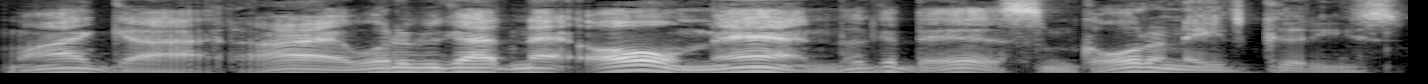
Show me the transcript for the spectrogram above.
My God. All right, what do we got next? Oh man, look at this. Some Golden Age goodies.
